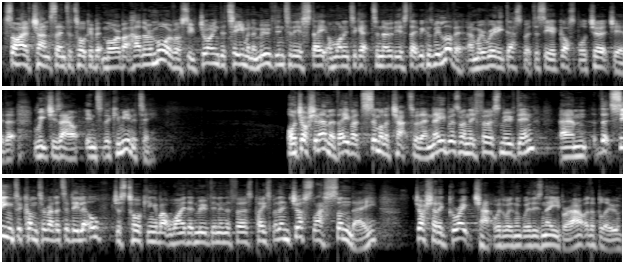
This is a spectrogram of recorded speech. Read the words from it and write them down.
So I have a chance then to talk a bit more about how there are more of us who've joined the team and have moved into the estate and wanting to get to know the estate because we love it and we're really desperate to see a gospel church here that reaches out into the community. Or Josh and Emma, they've had similar chats with their neighbours when they first moved in um, that seemed to come to relatively little, just talking about why they'd moved in in the first place. But then just last Sunday, Josh had a great chat with, with, his neighbour out of the blue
